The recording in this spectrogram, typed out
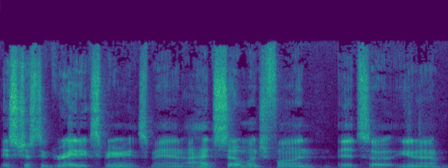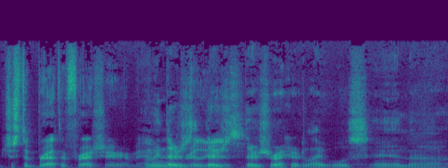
it's just a great experience, man. I had so much fun. It's a, you know, just a breath of fresh air, man. I mean, there's really there's is. there's record labels, and uh,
